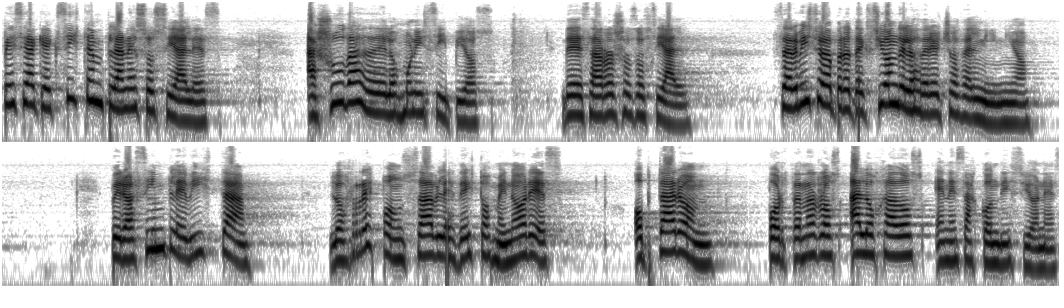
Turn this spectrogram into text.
pese a que existen planes sociales, ayudas desde los municipios de desarrollo social, servicio de protección de los derechos del niño. Pero a simple vista, los responsables de estos menores optaron por tenerlos alojados en esas condiciones.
